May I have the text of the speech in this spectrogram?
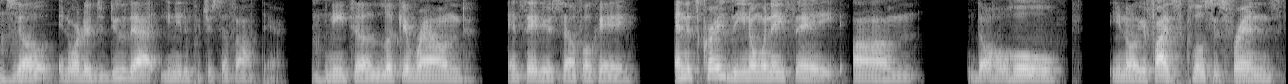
Mhm. So, in order to do that, you need to put yourself out there. You need to look around and say to yourself, okay. And it's crazy, you know, when they say um, the whole, you know, your five closest friends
